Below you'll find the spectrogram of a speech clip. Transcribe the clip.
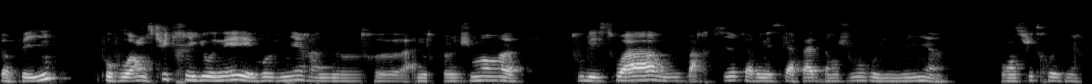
d'un pays pour pouvoir ensuite rayonner et revenir à notre, à notre logement euh, tous les soirs ou partir faire une escapade d'un jour ou une nuit euh, pour ensuite revenir.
